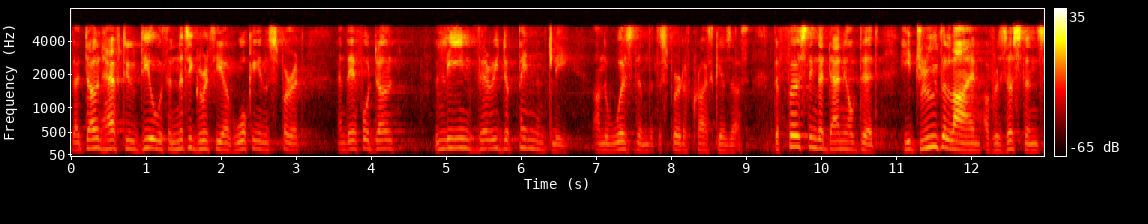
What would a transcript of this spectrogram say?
that don't have to deal with the nitty gritty of walking in the Spirit, and therefore don't lean very dependently on the wisdom that the Spirit of Christ gives us. The first thing that Daniel did, he drew the line of resistance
